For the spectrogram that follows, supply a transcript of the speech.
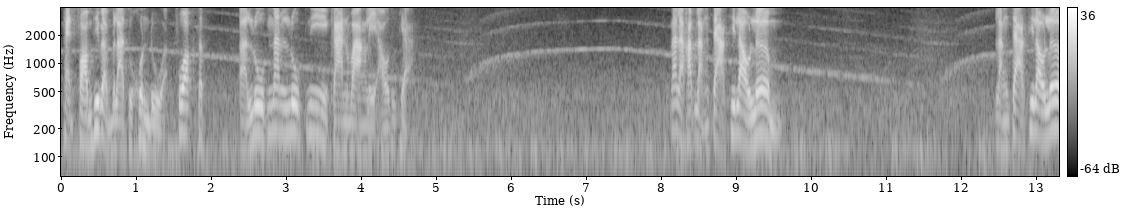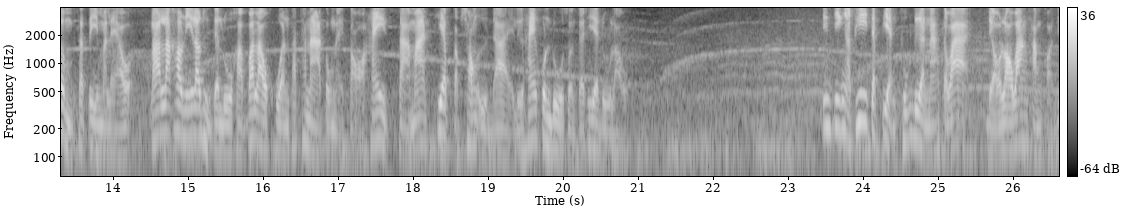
แพลตฟอร์มที่แบบเวลาทุกคนดูอะพวกอะรูปนั่นรูปนี่การวางเลเยอร์ทุกอย่างนั่นแหละครับหลังจากที่เราเริ่ม หลังจากที่เราเริ่มสตรีมมาแล้ว แล้วแล้วคราวนี้เราถึงจะรู้ครับว่าเราควรพัฒนาตรงไหนต่อให้สามารถเทียบกับช่องอื่นได้ หรือให้คนดูสนใจที่จะดูเรา จริง ๆอะพี่จะเปลี่ยนทุกเดือนนะ แต่ว่าเดี๋ยวรอว่างทำก่อนจ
